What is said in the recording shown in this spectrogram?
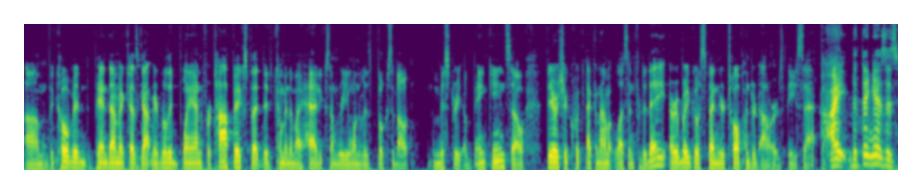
Um, the COVID pandemic has got me really bland for topics, but that did come into my head because I'm reading one of his books about the mystery of banking. So there's your quick economic lesson for today. Everybody go spend your twelve hundred dollars ASAP. I the thing is, is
